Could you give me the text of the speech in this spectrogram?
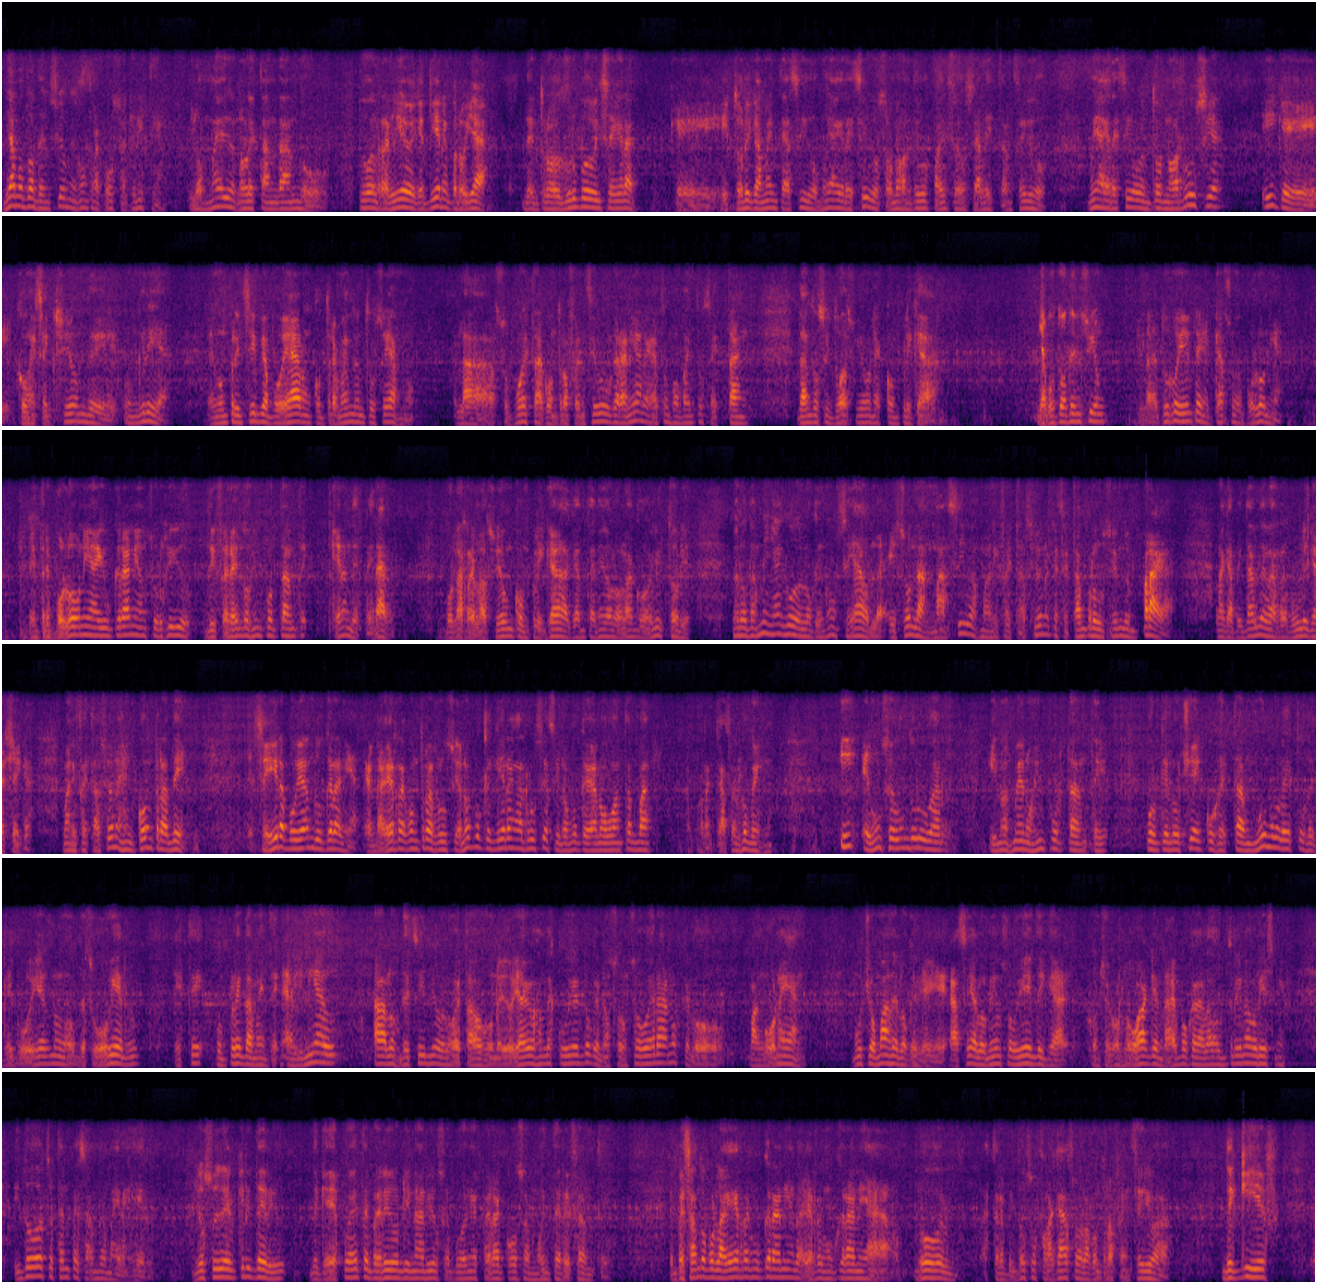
Llamo tu atención en otra cosa, Cristian. Los medios no le están dando todo el relieve que tienen, pero ya dentro del grupo de Visegrad, que históricamente ha sido muy agresivo, son los antiguos países socialistas, han sido muy agresivos en torno a Rusia y que con excepción de Hungría, en un principio apoyaron con tremendo entusiasmo la supuesta contraofensiva ucraniana, en estos momentos se están dando situaciones complicadas. Llamó tu atención, la de tus oyentes, en el caso de Polonia. Entre Polonia y Ucrania han surgido diferendos importantes que eran de esperar por la relación complicada que han tenido a lo largo de la historia, pero también algo de lo que no se habla, y son las masivas manifestaciones que se están produciendo en Praga, la capital de la República Checa. Manifestaciones en contra de seguir apoyando a Ucrania en la guerra contra Rusia, no porque quieran a Rusia, sino porque ya no aguantan más, por el caso es lo mismo. Y en un segundo lugar, y no es menos importante, porque los checos están muy molestos de que el gobierno, de su gobierno, esté completamente alineado a los designios de los Estados Unidos. Ya ellos han descubierto que no son soberanos, que lo mangonean mucho más de lo que hacía la Unión Soviética con Checoslovaquia en la época de la doctrina Brezhnev, y todo esto está empezando a emerger. Yo soy del criterio de que después de este periodo ordinario se pueden esperar cosas muy interesantes. Empezando por la guerra en Ucrania, la guerra en Ucrania, luego el estrepitoso fracaso de la contraofensiva de Kiev,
